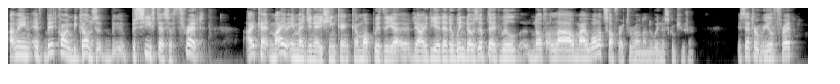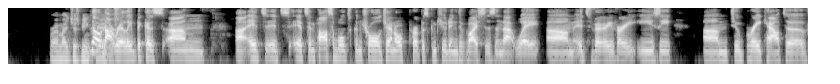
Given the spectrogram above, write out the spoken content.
I mean, if Bitcoin becomes perceived as a threat, I can my imagination can come up with the uh, the idea that a Windows update will not allow my wallet software to run on the Windows computer. Is that a mm-hmm. real threat, or am I just being? No, not really, because. Um, uh, it's it's it's impossible to control general purpose computing devices in that way. Um, it's very very easy um, to break out of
